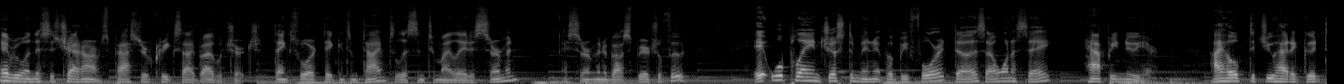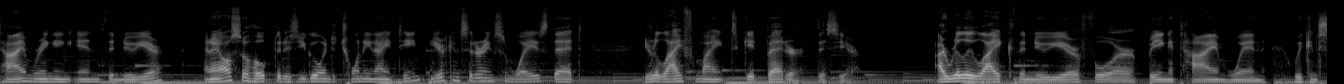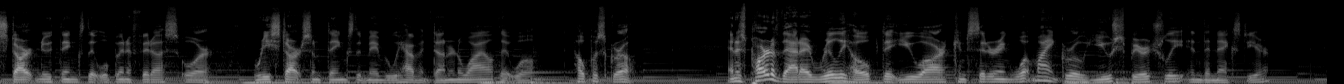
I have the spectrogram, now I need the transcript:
Hey everyone, this is Chad Arms, pastor of Creekside Bible Church. Thanks for taking some time to listen to my latest sermon, a sermon about spiritual food. It will play in just a minute, but before it does, I want to say Happy New Year. I hope that you had a good time ringing in the new year, and I also hope that as you go into 2019, you're considering some ways that your life might get better this year. I really like the new year for being a time when we can start new things that will benefit us or restart some things that maybe we haven't done in a while that will help us grow. And as part of that, I really hope that you are considering what might grow you spiritually in the next year.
